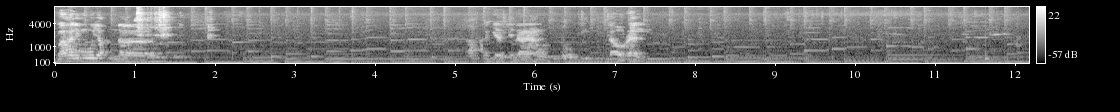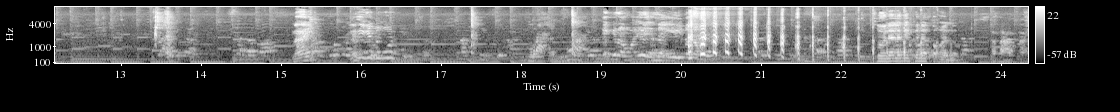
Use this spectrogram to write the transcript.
Mahalimuyak na. Lagyan natin ng laurel. Nay? Lagi doon. Murahan mo. Eh, ginawa eh. Naiinan ako. so, lalagay ko na itong ano. Patatas.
